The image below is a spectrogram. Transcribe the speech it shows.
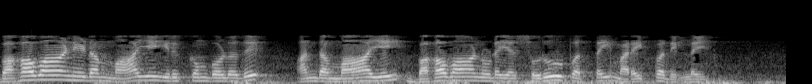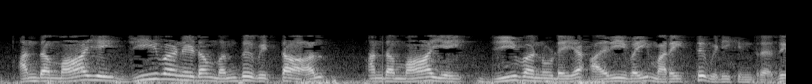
பகவானிடம் மாயை இருக்கும் பொழுது அந்த மாயை பகவானுடைய சொரூபத்தை மறைப்பதில்லை. அந்த மாயை ஜீவனிடம் வந்து விட்டால் அந்த மாயை ஜீவனுடைய அறிவை மறைத்து விடுகின்றது.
